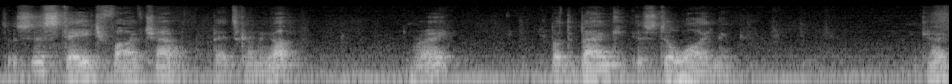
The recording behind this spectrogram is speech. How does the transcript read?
So this is a stage five channel. Bed's coming up, right? But the bank is still widening. Okay,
